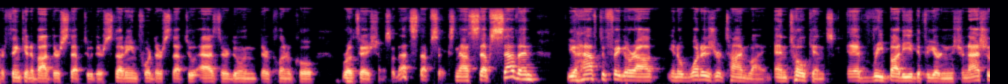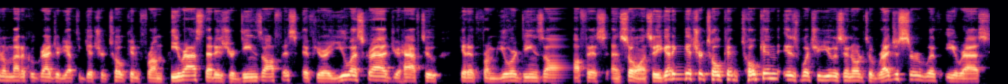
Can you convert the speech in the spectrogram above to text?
they're thinking about their step two. They're studying for their step two as they're doing their clinical rotation. So that's step six. Now, step seven, you have to figure out, you know, what is your timeline and tokens. Everybody, if you're an international medical graduate, you have to get your token from ERAS, that is your dean's office. If you're a US grad, you have to get it from your dean's office, and so on. So you got to get your token. Token is what you use in order to register with ERAS,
